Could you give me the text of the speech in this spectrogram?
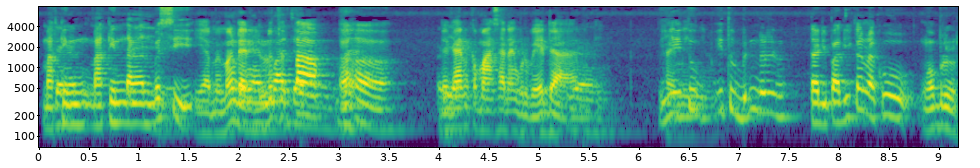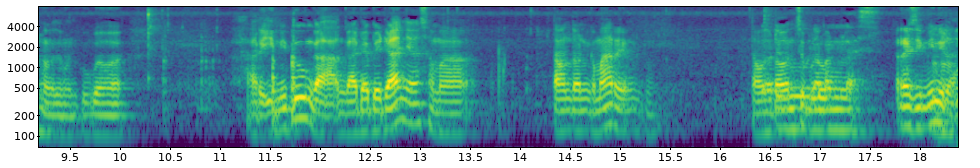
makin makin tangan besi Ya memang dari dulu wajar. tetap Heeh. dengan kemasan yang berbeda. Iya. mungkin. Iya itu itu bener. Tadi pagi kan aku ngobrol sama temanku bahwa hari ini tuh nggak nggak ada bedanya sama tahun-tahun kemarin. Tahun-tahun sebelum 2018. rezim ini lah.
